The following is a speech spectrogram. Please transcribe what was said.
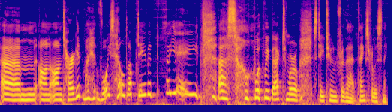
Um, on on target, my voice held up, David. Uh, yay! Uh, so we'll be back tomorrow. Stay tuned for that. Thanks for listening.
